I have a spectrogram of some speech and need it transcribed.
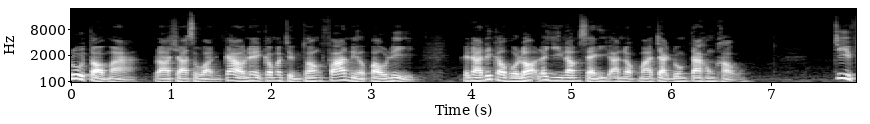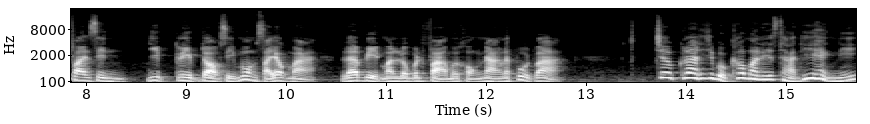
รู่ต่อมาราชาสวรรค์ก้าวเน่ก็มาถึงท้องฟ้าเหนือเปาลี่ขณะที่เขาหัวเราะและยิงลำแสงอีกอันออกมาจากดวงตาของเขา จี้ฟานซิน หยิบกลีบดอกสีม่วงใสออกมา และบีบมันลงบนฝ่ามือของนางและพูดว่า เจ้ากล้าที่จะบุกเข้ามาในสถานที่แห่งนี้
